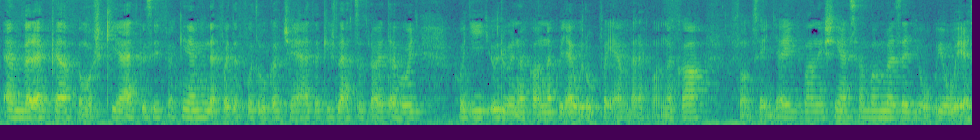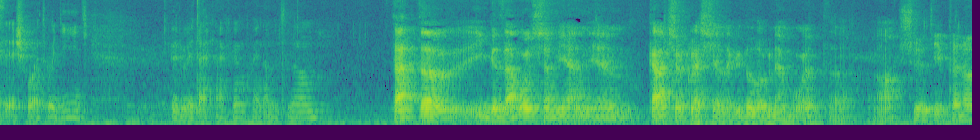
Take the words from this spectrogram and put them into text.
emberekkel, akkor most kiállt középre, mindenfajta fotókat csináltak, és látszott rajta, hogy, hogy így örülnek annak, hogy európai emberek vannak a szomszédjaikban, és ilyen szempontból ez egy jó, jó érzés volt, hogy így örültek nekünk, vagy nem tudom. Tehát uh, igazából semmilyen ilyen culture clash jellegű dolog nem volt. Uh, a... Sőt, éppen a,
